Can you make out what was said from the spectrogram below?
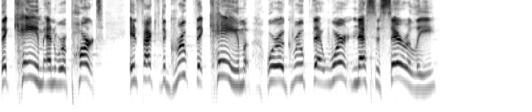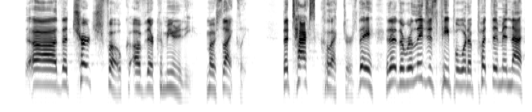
that came and were part. In fact, the group that came were a group that weren't necessarily uh, the church folk of their community, most likely. The tax collectors, they, the, the, religious people would have put them in that,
